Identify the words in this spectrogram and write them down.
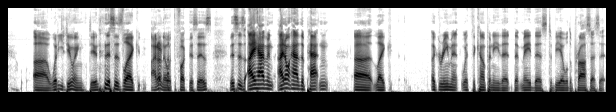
uh, what are you doing, dude? this is like, I don't know what the fuck this is. This is. I haven't. I don't have the patent, uh, like, agreement with the company that that made this to be able to process it.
